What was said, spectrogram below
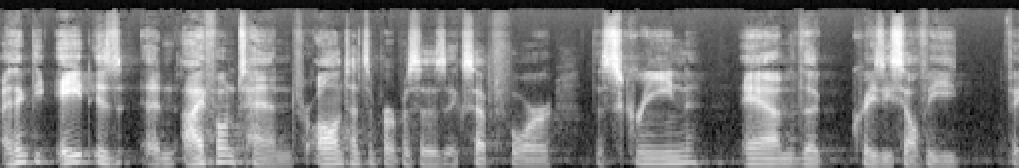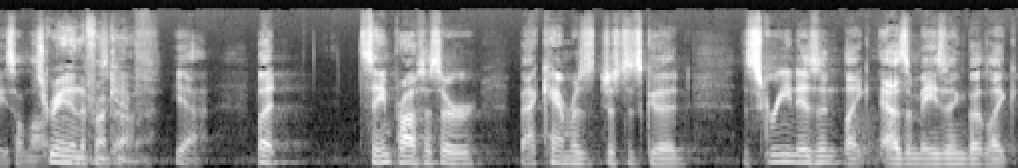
I think the 8 is an iPhone 10 for all intents and purposes, except for the screen and the crazy selfie face unlock. Screen in the front stuff. camera. Yeah, but same processor, back camera's just as good. The screen isn't like as amazing, but like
